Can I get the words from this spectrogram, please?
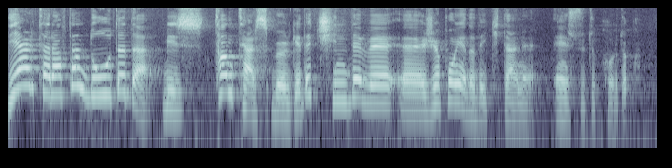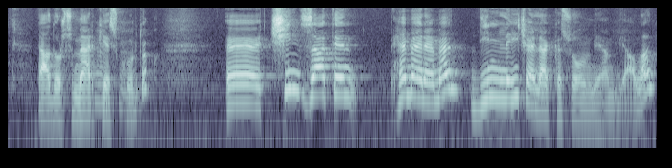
Diğer taraftan doğuda da biz tam ters bölgede Çin'de ve e, Japonya'da da iki tane enstitü kurduk. Daha doğrusu merkez kurduk. E, Çin zaten hemen hemen dinle hiç alakası olmayan bir alan.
